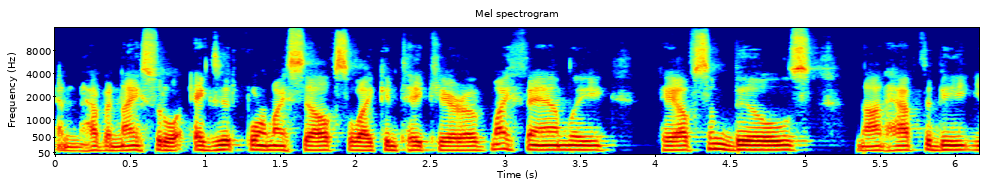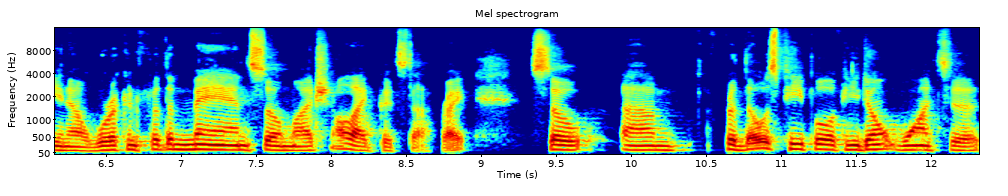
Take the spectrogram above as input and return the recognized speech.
and have a nice little exit for myself so I can take care of my family, pay off some bills, not have to be, you know, working for the man so much, all that good stuff, right? So um, for those people, if you don't want to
